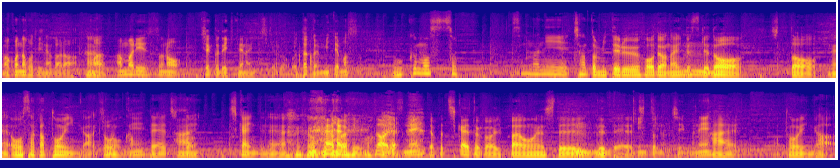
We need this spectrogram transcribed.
まあ、こんなこと言いながら、まあ、あんまりそのチェックできてないんですけど歌くん見てます？僕もそそんなにちゃんと見てる方ではないんですけど、ちょっとね大阪桐蔭が昨日勝って、ちょっはいと近いんでね、そうですね。やっぱ近いところいっぱい応援していってて、ちょっと近畿のチームね、はい。桐蔭が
